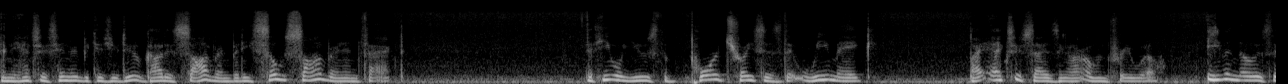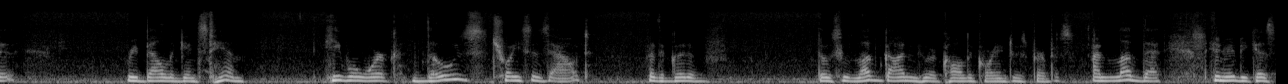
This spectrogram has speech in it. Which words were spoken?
And the answer is, Henry, because you do. God is sovereign, but he's so sovereign, in fact, that he will use the poor choices that we make by exercising our own free will, even those that rebel against him. He will work those choices out for the good of those who love God and who are called according to his purpose. I love that, Henry, because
